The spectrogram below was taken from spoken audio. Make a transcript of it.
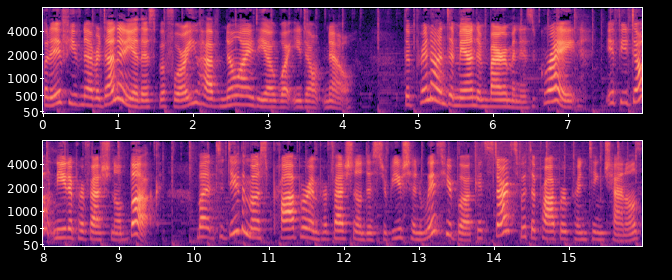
But if you've never done any of this before, you have no idea what you don't know. The print on demand environment is great if you don't need a professional book. But to do the most proper and professional distribution with your book, it starts with the proper printing channels.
